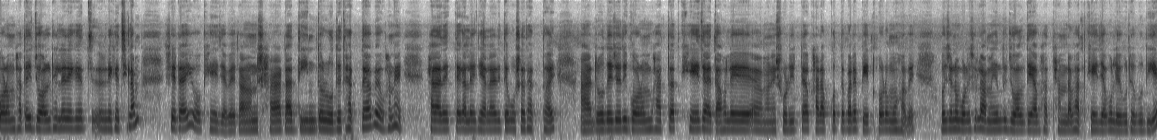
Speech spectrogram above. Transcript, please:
গরম ভাতেই জল ঢেলে রেখে, রেখেছিলাম, সেটাই ও খেয়ে যাবে। কারণ সারাটা দিন তো রোদে থাকতে হবে ওখানে। খেলা দেখতে গেলে গ্যালারিতে বসে থাকতে হয়। আর রোদে যদি গরম ভাত টাত খেয়ে যায় তাহলে মানে শরীরটাও খারাপ করতে পারে, পেট গরমও হবে। ওই জন্য বলেছিল, আমি কিন্তু জল দেওয়া ভাত, ঠান্ডা ভাত খেয়ে যাব লেবু টেবু দিয়ে।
